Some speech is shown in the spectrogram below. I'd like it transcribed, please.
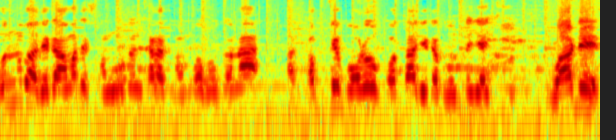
ধন্যবাদ এটা আমাদের সংগঠন ছাড়া সম্ভব হতো না। আর সবচেয়ে বড় কথা যেটা বলতে চাইছি ওয়ার্ডের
